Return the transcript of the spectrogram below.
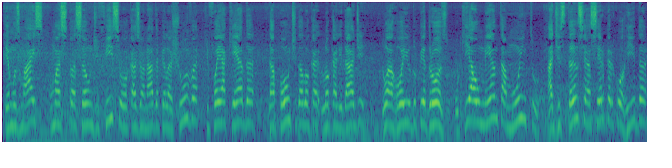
Temos mais uma situação difícil ocasionada pela chuva, que foi a queda da ponte da loca localidade do Arroio do Pedroso, o que aumenta muito a distância a ser percorrida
